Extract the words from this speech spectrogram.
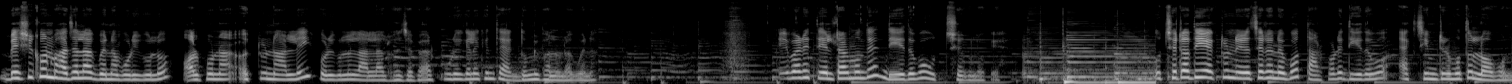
বেশিক্ষণ ভাজা লাগবে না বড়িগুলো। অল্প না, একটু নাড়লেই বড়িগুলো লাল লাল হয়ে যাবে। আর পুড়ে গেলে কিন্তু একদমই ভালো লাগবে না। এবারে তেলটার মধ্যে দিয়ে দেবো উচ্ছেগুলোকে। উচ্ছেটা দিয়ে একটু নেড়ে চেড়ে নেব। তারপরে দিয়ে দেবো এক চিমটের মতো লবণ।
